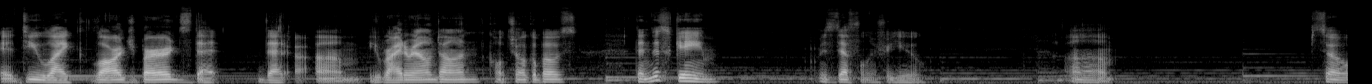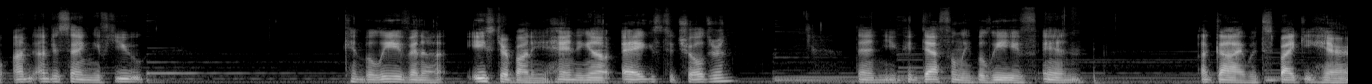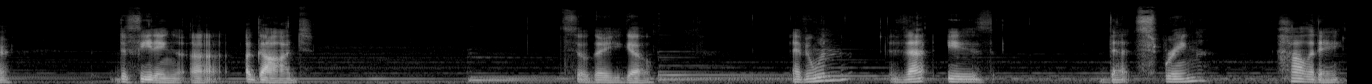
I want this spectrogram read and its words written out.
Uh, do you like large birds that that um, you ride around on called chocobos? Then this game is definitely for you. Um, so I'm I'm just saying if you can believe in a Easter bunny handing out eggs to children, then you could definitely believe in a guy with spiky hair defeating a, a god. So there you go. Everyone, that is that spring holiday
